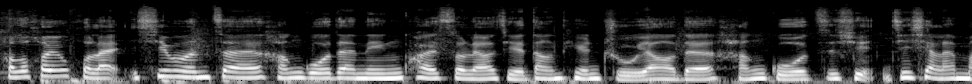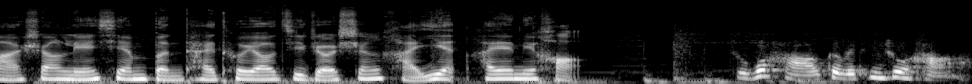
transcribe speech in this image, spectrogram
好了，欢迎回来，新闻在韩国带您快速了解当天主要的韩国资讯。接下来马上连线本台特邀记者申海燕，海燕你好，主播好，各位听众好。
